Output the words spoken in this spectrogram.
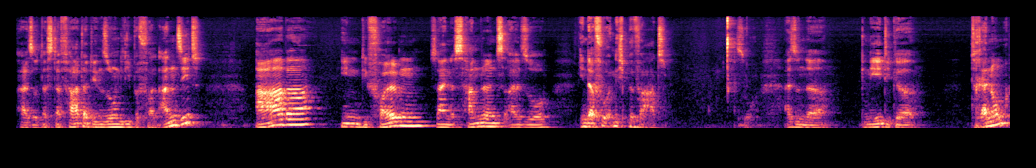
Also dass der Vater den Sohn liebevoll ansieht, aber ihn die Folgen seines Handelns, also ihn davor nicht bewahrt. So, also eine gnädige Trennung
